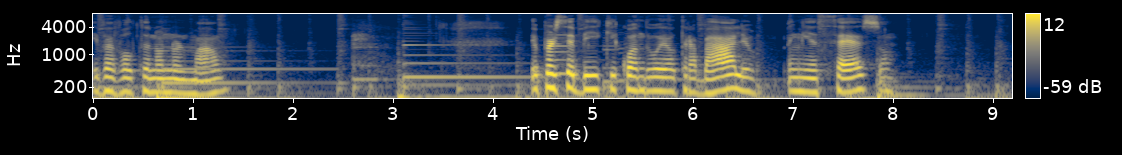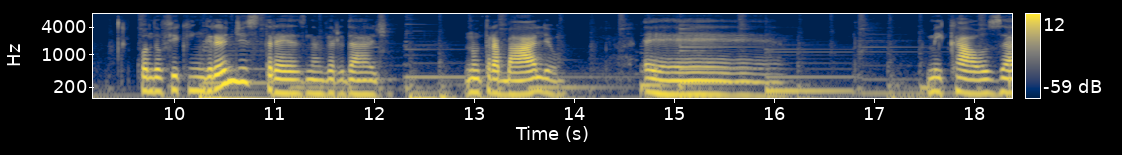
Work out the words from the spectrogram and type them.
e vai voltando ao normal. Eu percebi que quando eu trabalho em excesso, quando eu fico em grande estresse, na verdade, no trabalho, é, me causa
